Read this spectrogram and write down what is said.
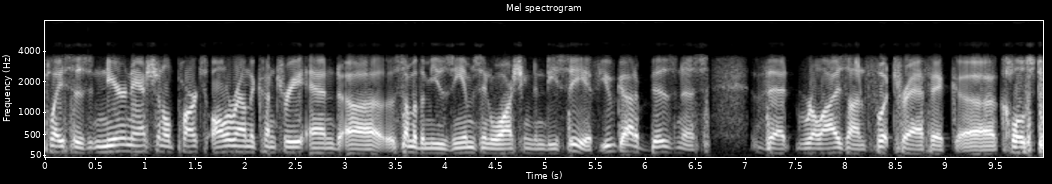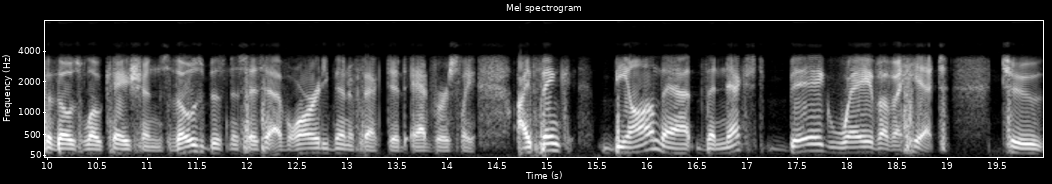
places near national parks all around the country and uh, some of the museums in Washington D.C. If you've got a business that relies on foot traffic uh, close to those locations, those businesses have already been affected adversely. I think beyond that, the next big wave of a hit to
